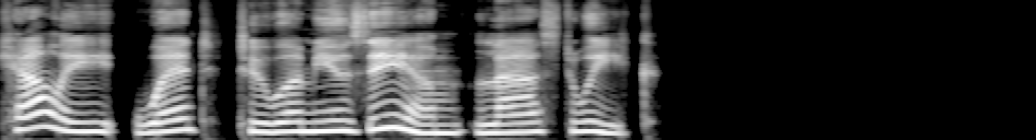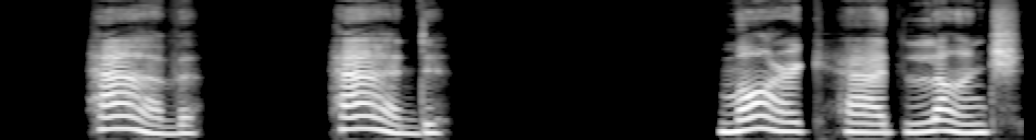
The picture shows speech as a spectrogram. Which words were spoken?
Kelly went to a museum last week. Have, had. Mark had lunch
